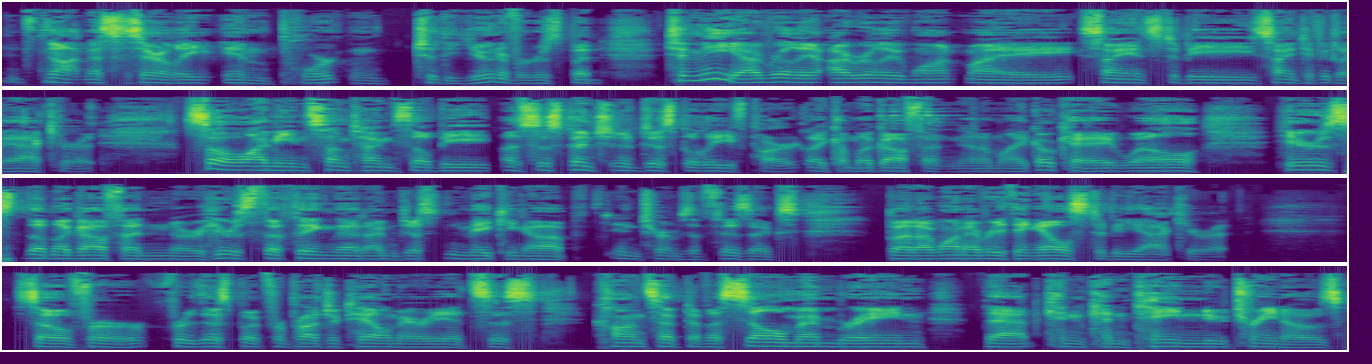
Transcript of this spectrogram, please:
it's not necessarily important to the universe, but to me, I really, I really want my science to be scientifically accurate. So, I mean, sometimes there'll be a suspension of disbelief part, like a MacGuffin, and I'm like, okay, well, here's the MacGuffin, or here's the thing that I'm just making up in terms of physics, but I want everything else to be accurate. So for for this book, for Project Hail Mary, it's this concept of a cell membrane that can contain neutrinos,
